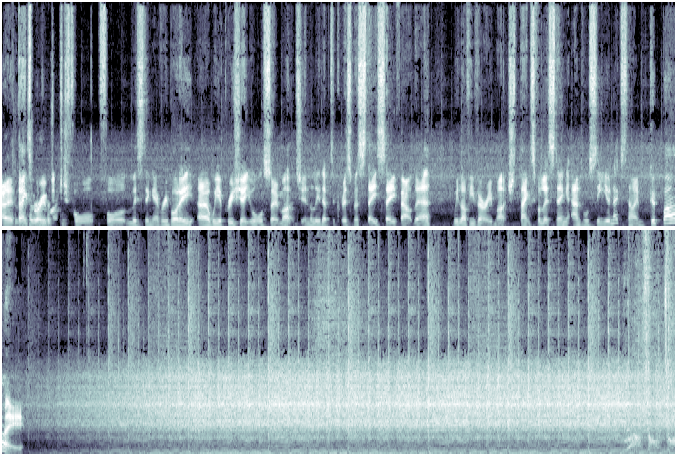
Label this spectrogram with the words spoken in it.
Uh, thanks very much for for listening, everybody. Uh, we appreciate you all so much in the lead up to Christmas. Stay safe out there. We love you very much. Thanks for listening, and we'll see you next time. Goodbye. Circle to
